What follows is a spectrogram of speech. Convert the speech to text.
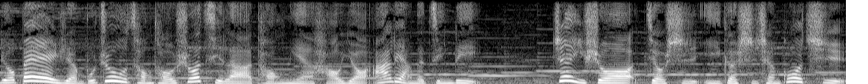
刘备忍不住从头说起了童年好友阿良的经历。这一说就是一个时辰过去，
